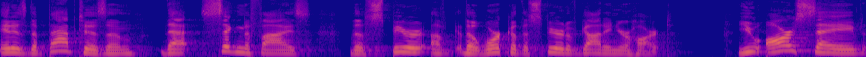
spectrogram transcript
It is the baptism that signifies the spirit of the work of the Spirit of God in your heart. You are saved.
